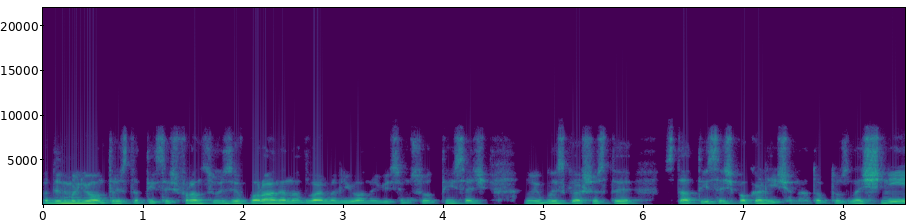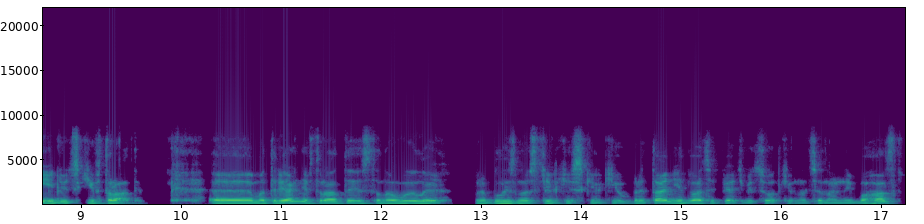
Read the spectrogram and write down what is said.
1 мільйон 300 тисяч французів, поранено 2 мільйони 800 тисяч, ну і близько 600 тисяч покалічено, тобто значні людські втрати. Е, матеріальні втрати становили приблизно стільки, скільки в Британії 25% національних багатств.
